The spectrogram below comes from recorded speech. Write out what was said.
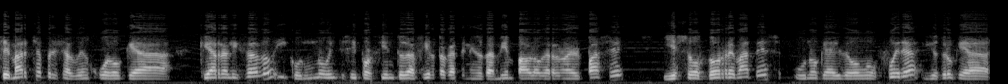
se marcha pese al buen juego que ha que ha realizado y con un 96% de acierto que ha tenido también Pablo Guerrero en el pase y esos dos remates, uno que ha ido fuera y otro que ha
